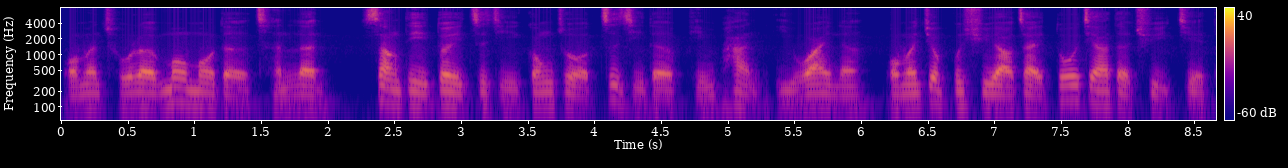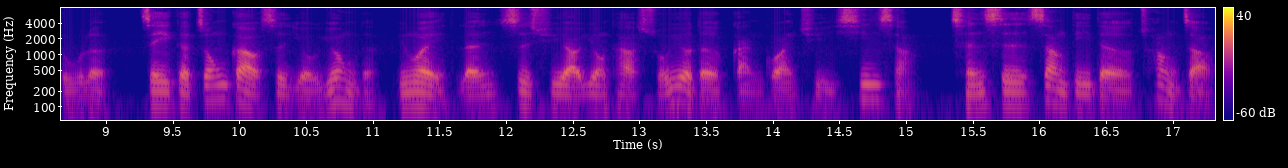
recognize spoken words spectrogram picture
我们除了默默的承认上帝对自己工作自己的评判以外呢，我们就不需要再多加的去解读了。这一个忠告是有用的，因为人是需要用他所有的感官去欣赏。沉思上帝的创造，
